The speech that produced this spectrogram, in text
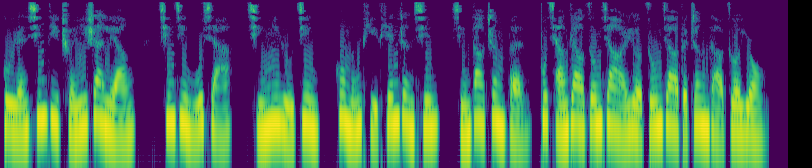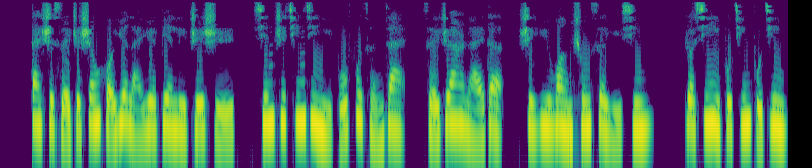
古人心地纯一善良，清净无瑕，其民如镜，故能体天正心，行道正本，不强调宗教而有宗教的正导作用。但是随着生活越来越便利之时，心之清净已不复存在，随之而来的是欲望充塞于心。若心意不清不净，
